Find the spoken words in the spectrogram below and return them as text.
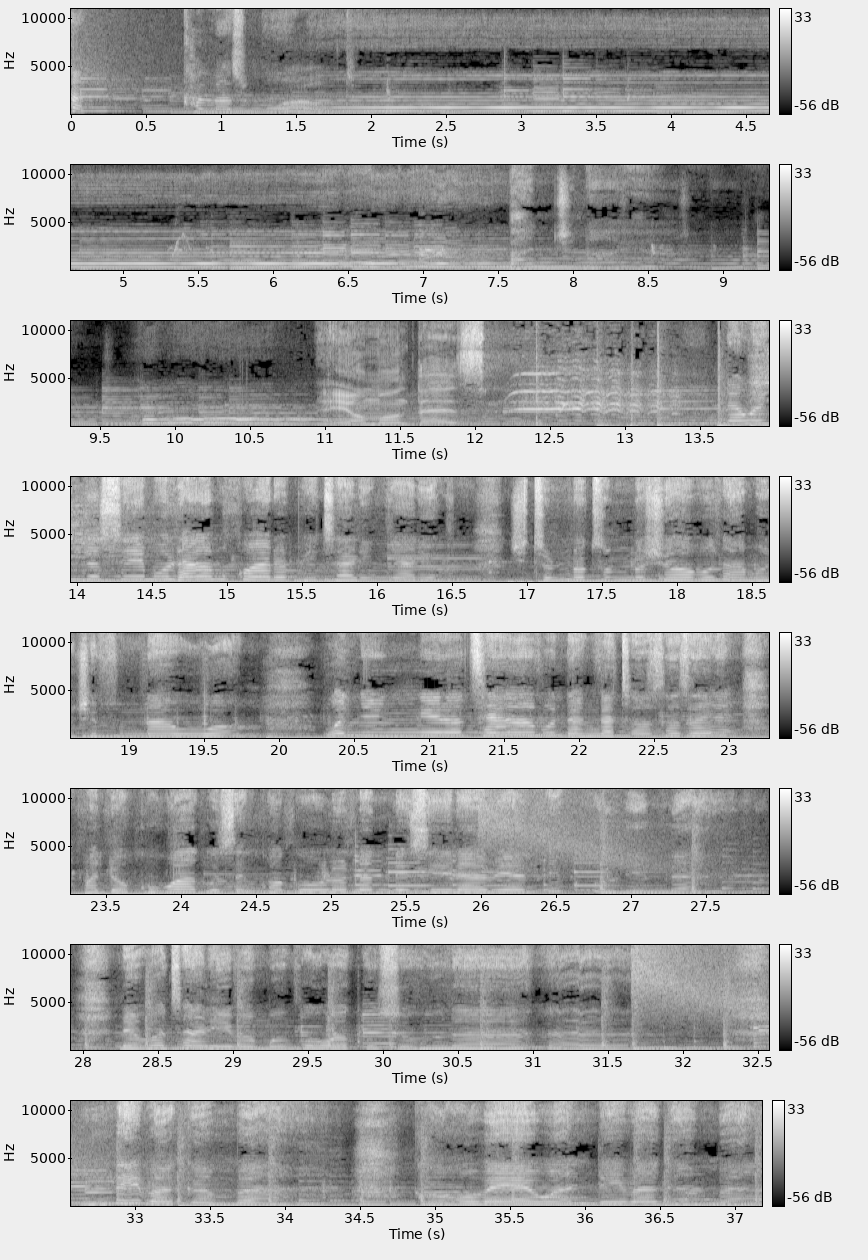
Colors World. newenja siimulamu kwanompita linnya lyo kitunutunu kyobulamu nkifunawo wenyingira tyamu nda nga tosaze wadde okuwaguza enkwagulo nandizirabyendikw n'awataliba mwangu wa kuzuula ndibagamba kobewa ndibagamba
